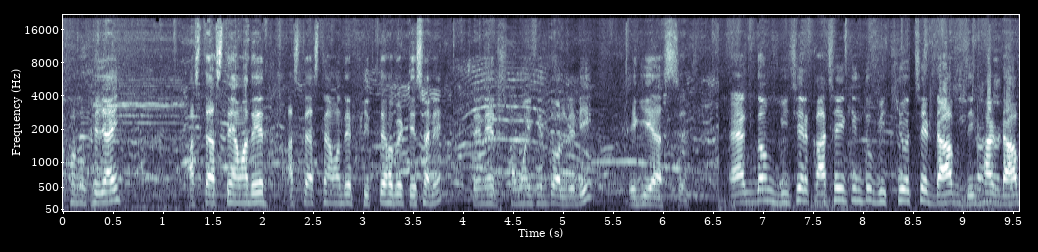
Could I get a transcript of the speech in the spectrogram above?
এখন উঠে যাই। আস্তে আস্তে আমাদের, আস্তে আস্তে আমাদের ফিরতে হবে স্টেশনে। ট্রেনের সময় কিন্তু অলরেডি এগিয়ে আসছে। একদম বিচের কাছেই কিন্তু বিক্রি হচ্ছে ডাব, দীঘার ডাব।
